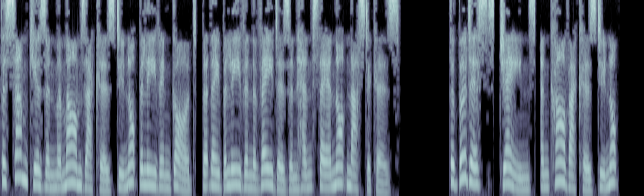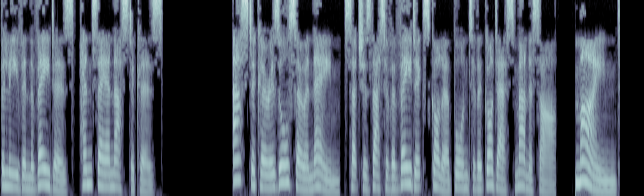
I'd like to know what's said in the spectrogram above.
The Samkhyas and Mimamsakas do not believe in God, but they believe in the Vedas and hence they are not Nastikas. The Buddhists, Jains, and Carvakas do not believe in the Vedas, hence they are Nastikas. Astika is also a name, such as that of a Vedic scholar born to the goddess Manasa mind",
